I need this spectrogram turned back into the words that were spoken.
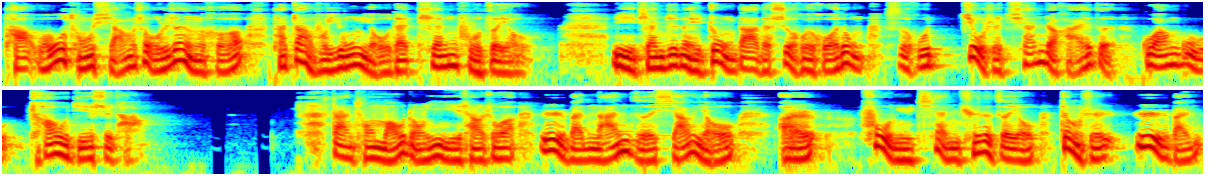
她无从享受任何她丈夫拥有的天赋自由。一天之内，重大的社会活动似乎就是牵着孩子光顾超级市场。但从某种意义上说，日本男子享有而妇女欠缺的自由，正是日本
